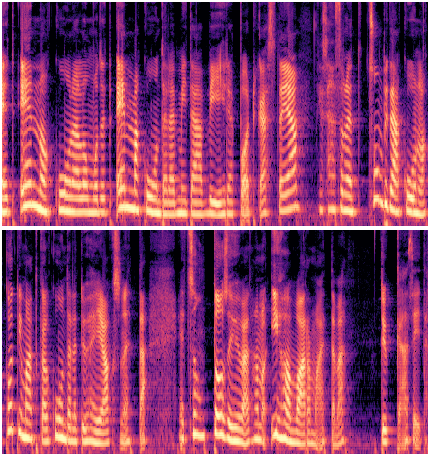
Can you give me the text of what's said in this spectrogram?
että en ole kuunnellut, mutta et en mä kuuntele mitään viihdepodcasteja. Ja hän sanoi, että sun pitää kuunnella kotimatkalla, kuuntelet yhden jakson, että, että se on tosi hyvä, että hän on ihan varma, että mä tykkään siitä.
